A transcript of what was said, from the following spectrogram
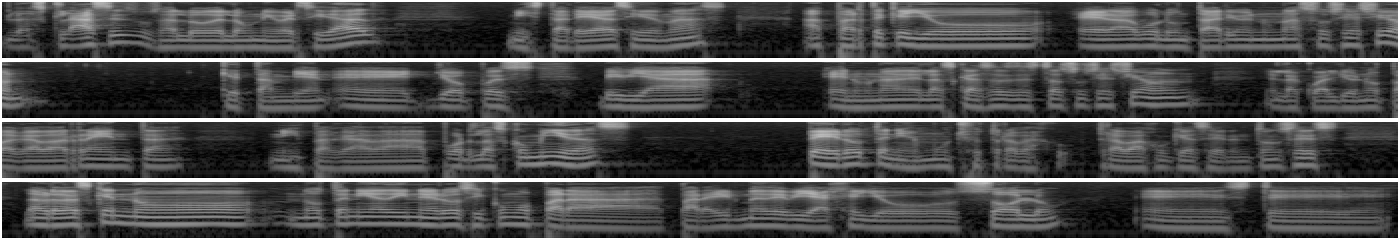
las clases, o sea, lo de la universidad, mis tareas y demás. Aparte que yo era voluntario en una asociación que también eh, yo pues vivía en una de las casas de esta asociación, en la cual yo no pagaba renta ni pagaba por las comidas, pero tenía mucho trabajo, trabajo que hacer. Entonces, la verdad es que no, no tenía dinero así como para, para irme de viaje yo solo, este,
